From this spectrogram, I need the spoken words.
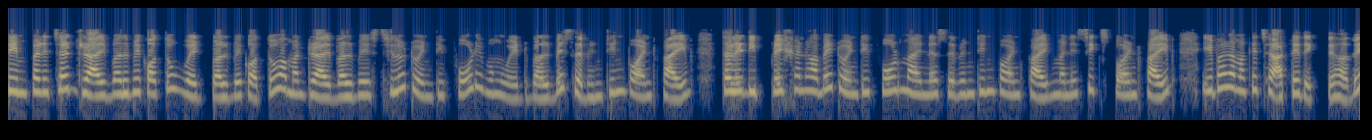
টেম্পারেচার ড্রাই বাল্বে কত ওয়েট বাল্বে কত, আমার ড্রাই বাল্বে এসেছিল টোয়েন্টি ফোর এবং ওয়েট বাল্বে সেভেন্টিন পয়েন্ট ফাইভ তাহলে ডিপ্রেশন হবে twenty four minus seventeen point five মানে সিক্স পয়েন্ট ফাইভ এবার আমাকে চার্টে দেখতে হবে।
